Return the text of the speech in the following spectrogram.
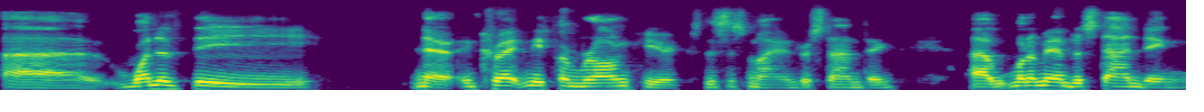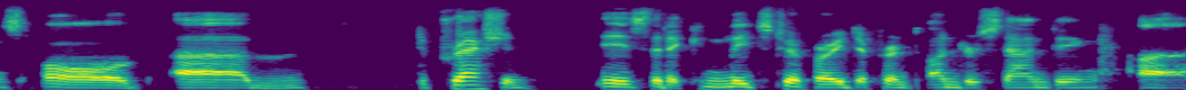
uh, one of the, no, and correct me if I'm wrong here, because this is my understanding. Uh, one of my understandings of um, depression is that it can lead to a very different understanding uh,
